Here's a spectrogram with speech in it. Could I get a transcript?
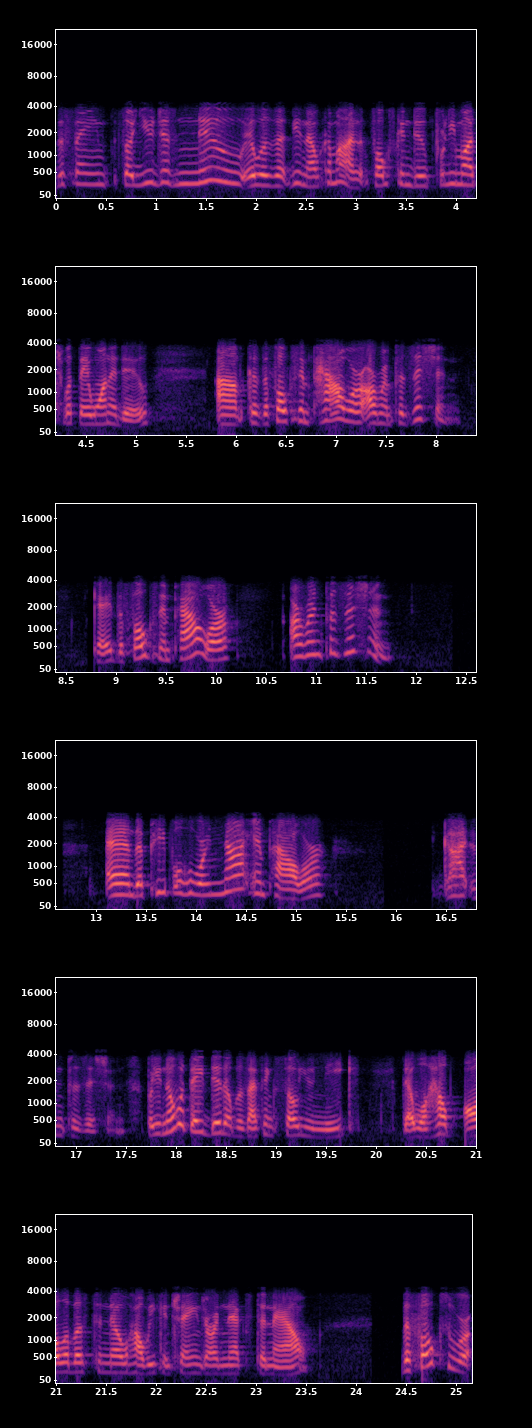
the same. So you just knew it was a you know come on, folks can do pretty much what they want to do because um, the folks in power are in position. Okay, the folks in power are in position, and the people who are not in power got in position. But you know what they did that was I think so unique that will help all of us to know how we can change our next to now. The folks who were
